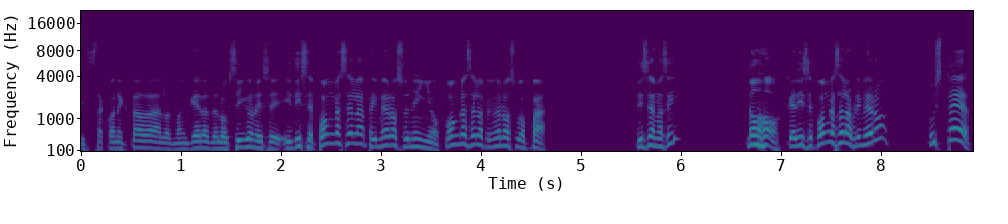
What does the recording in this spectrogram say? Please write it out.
está conectada a las mangueras del oxígeno y dice, y dice, póngasela primero a su niño, póngasela primero a su papá. ¿Dicen así? No, que dice, póngasela primero usted.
